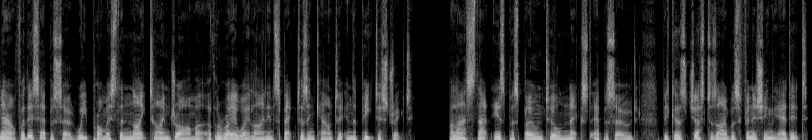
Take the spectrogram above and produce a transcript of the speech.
Now, for this episode, we promise the nighttime drama of the railway line inspector's encounter in the Peak District. Alas, that is postponed till next episode because just as I was finishing the edit,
